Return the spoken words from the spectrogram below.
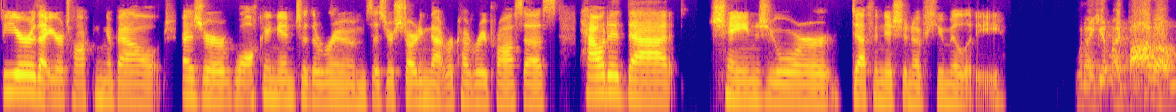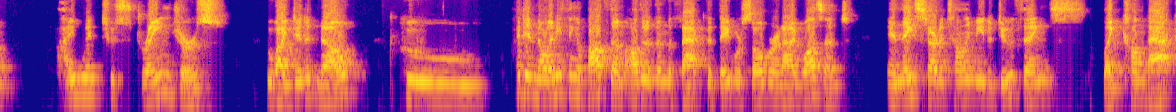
fear that you're talking about as you're walking into the rooms, as you're starting that recovery process, how did that change your definition of humility? When I hit my bottom, I went to strangers who I didn't know, who I didn't know anything about them other than the fact that they were sober and I wasn't. And they started telling me to do things like come back,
